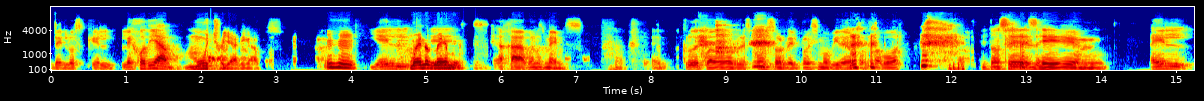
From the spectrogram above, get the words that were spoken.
de los que le jodía mucho ya, digamos. Y él... Buenos eh, memes. Ajá, buenos memes. Eh, Crudo Ecuador, sponsor del próximo video, por favor. Entonces, eh, él,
